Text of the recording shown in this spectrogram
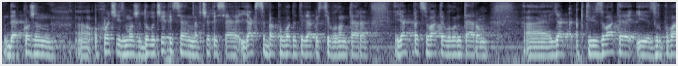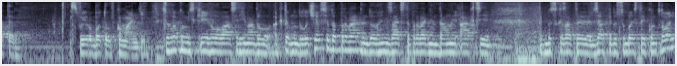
де кожен е, охочий зможе долучитися, навчитися, як себе поводити в якості волонтера, як працювати волонтером, е, як активізувати і згрупувати свою роботу в команді. Цього року міський голова Сергій Надал активно долучився до проведення, до організації та проведення даної акції, так би сказати, взяв під особистий контроль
